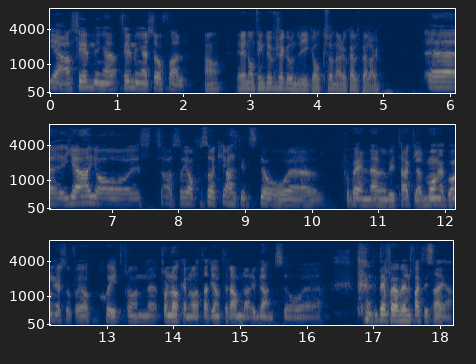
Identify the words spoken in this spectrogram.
Uh, ja, filmningar, filmningar i så fall. Ja. Är det någonting du försöker undvika också när du själv spelar? Uh, ja, jag, alltså jag försöker alltid stå på benen även om jag blir tacklad. Många gånger så får jag skit från, från lagkamrater att jag inte ramlar ibland. Så det får jag väl faktiskt säga.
